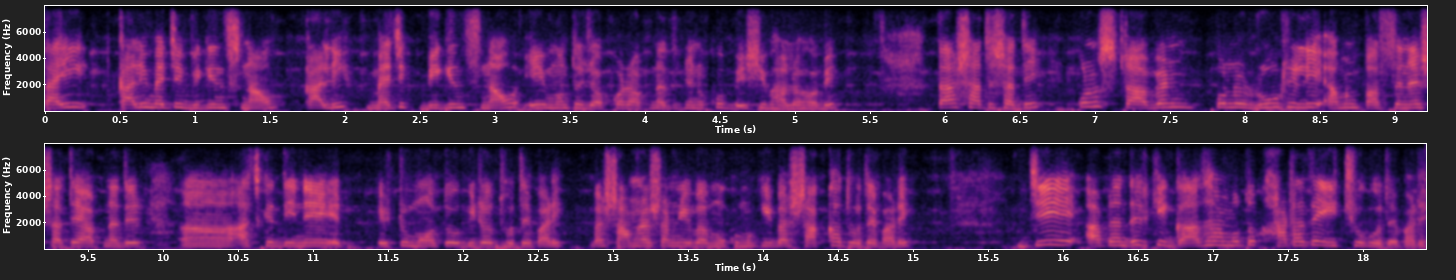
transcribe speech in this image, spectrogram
তাই Kali magic begins now Kali magic begins now এই মন্ত্র জপ করা আপনাদের জন্য খুব বেশি ভালো হবে। তার সাথে সাথে কোনো স্টাবেন কোনো রুটলি এমন পার্সনের সাথে আপনাদের আজকের দিনে এক- একটু মতবিরোধ হতে পারে বা সামনাসামনি বা মুখোমুখি বা সাক্ষাৎ হতে পারে, যে আপনাদেরকে গাধার মতো খাটাতে ইচ্ছুক হতে পারে।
